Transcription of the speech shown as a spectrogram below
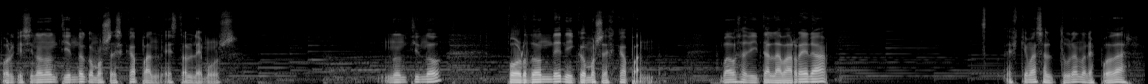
Porque si no, no entiendo cómo se escapan estos lemurs. No entiendo por dónde ni cómo se escapan. Vamos a editar la barrera. Es que más altura no les puedo dar.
